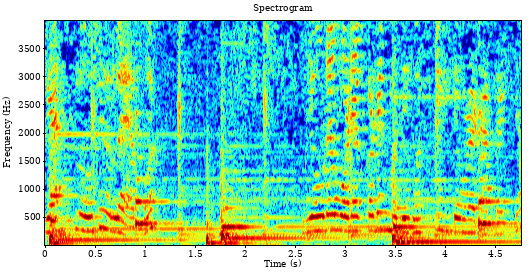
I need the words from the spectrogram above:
गॅस स्लो ठेवलाय आपण. जेवढ्या वड्या कडेमध्ये बसतील तेवढ्या टाकायच्या.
